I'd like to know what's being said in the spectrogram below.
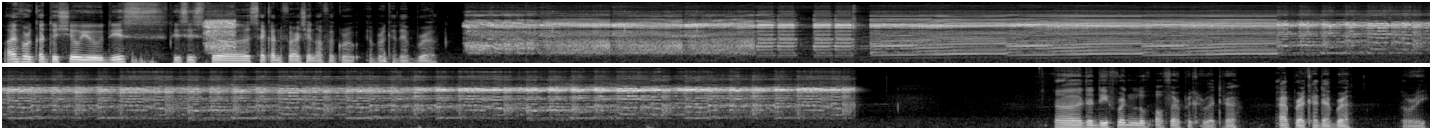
I forgot to show you this. This is the second version of Abracadabra. Uh, the different look of abracadabra. Abracadabra. Sorry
